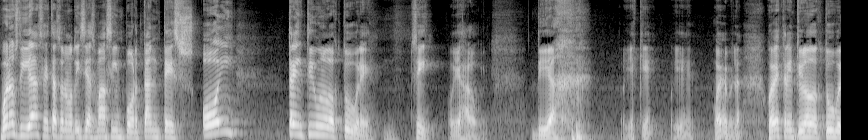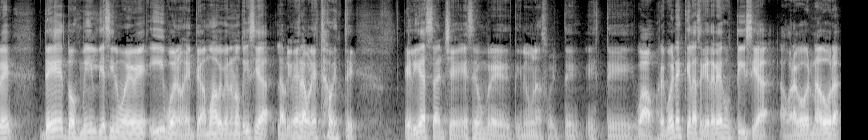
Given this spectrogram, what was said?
Buenos días, estas son las noticias más importantes hoy, 31 de octubre. Sí, hoy es Halloween. Día... ¿Hoy es qué? Hoy es jueves, ¿verdad? Jueves 31 de octubre de 2019. Y bueno, gente, vamos a ver una noticia. La primera, honestamente Elías Sánchez, ese hombre tiene una suerte. Este, wow. Recuerden que la Secretaría de Justicia, ahora gobernadora,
